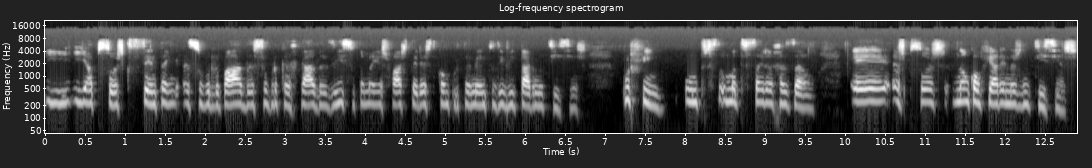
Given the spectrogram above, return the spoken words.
e, e, há pessoas que se sentem assoberbadas, sobrecarregadas, e isso também as faz ter este comportamento de evitar notícias. Por fim, um, uma terceira razão é as pessoas não confiarem nas notícias.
